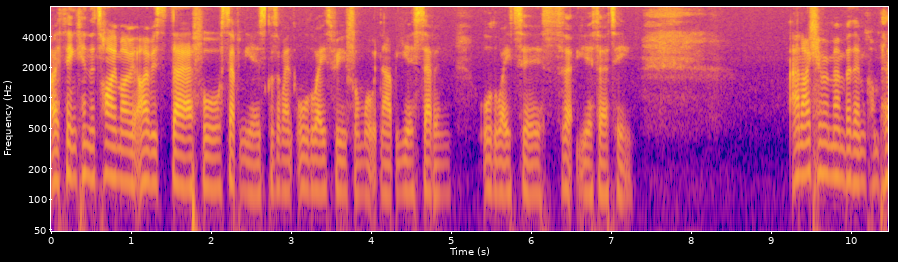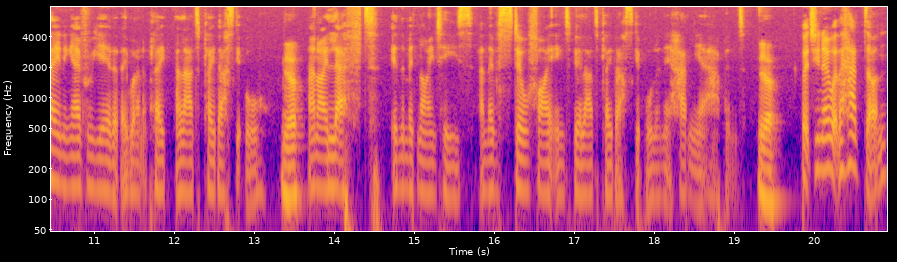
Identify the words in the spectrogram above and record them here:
I think in the time I, I was there for seven years, because I went all the way through from what would now be year seven all the way to year 13. And I can remember them complaining every year that they weren't play, allowed to play basketball. Yeah. And I left in the mid 90s and they were still fighting to be allowed to play basketball and it hadn't yet happened. Yeah. But do you know what they had done?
